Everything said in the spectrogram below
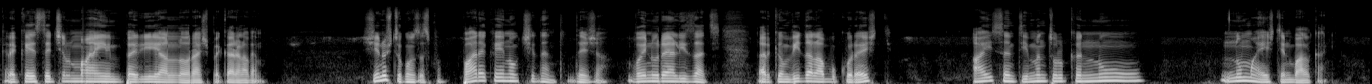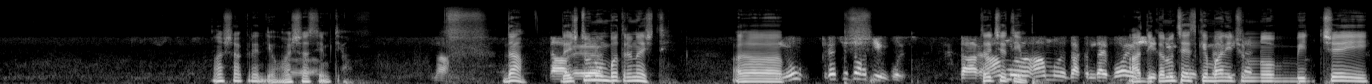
Cred că este cel mai imperial oraș pe care îl avem. Și nu știu cum să spun. Pare că e în Occident, deja. Voi nu realizați. Dar când vii de la București, ai sentimentul că nu, nu mai ești în Balcani. Așa cred eu, așa simt eu. Da. Da, Dar, deci tu e- nu îmbătrânești. Uh, Nu, trece doar timpul. Dar Trece am, timp. am, dacă îmi dai voie și Adică nu ți-ai timpul schimbat permite, niciun obicei,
